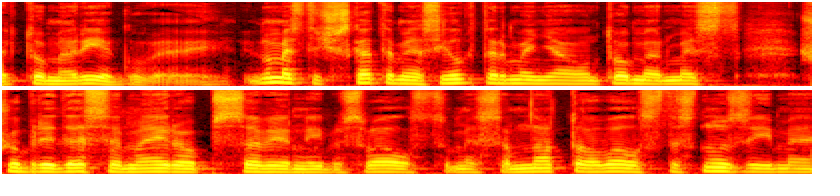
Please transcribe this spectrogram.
ir tomēr ieguvēja. Nu, mēs taču skatāmies ilgtermiņā, un tomēr mēs šobrīd esam Eiropas Savienības valsts, un mēs esam NATO valsts. Tas nozīmē,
